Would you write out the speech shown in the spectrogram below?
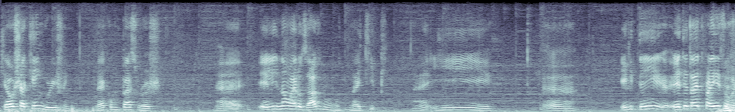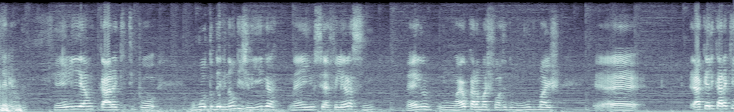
que é o Shaquem Griffin, né, como pass rush. É, ele não era usado no, na equipe, né, e é, ele tem, ele tem talento para isso, Rogerinho. ele é um cara que tipo o motor dele não desliga, né, e o CF ele era assim. Né, ele não, não é o cara mais forte do mundo, mas é, é aquele cara que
